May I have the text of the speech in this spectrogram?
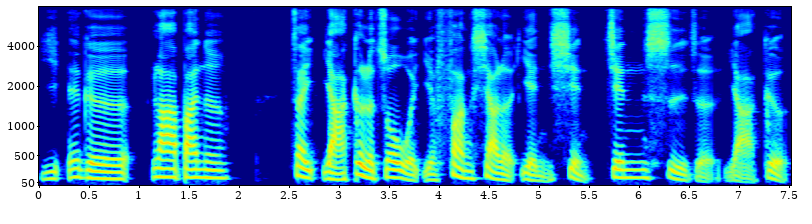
以那个拉班呢，在雅各的周围也放下了眼线，监视着雅各。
